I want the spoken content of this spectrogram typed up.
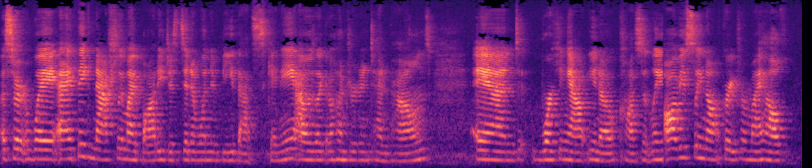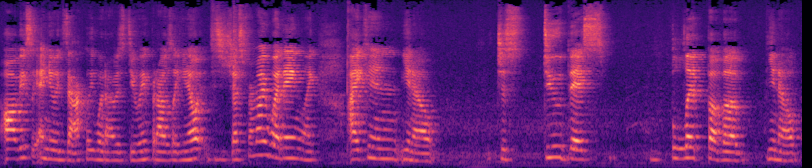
a certain way. And I think naturally my body just didn't want to be that skinny. I was like 110 pounds and working out, you know, constantly. Obviously not great for my health. Obviously I knew exactly what I was doing, but I was like, you know what, this is just for my wedding. Like I can, you know, just do this blip of a, you know,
